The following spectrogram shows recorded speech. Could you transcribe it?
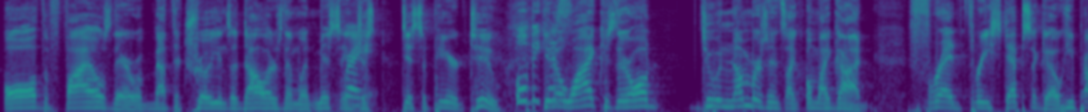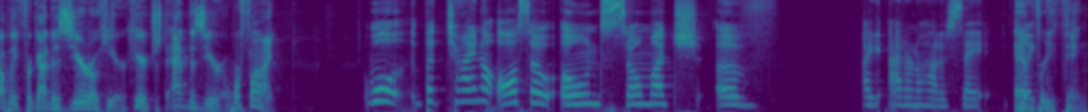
all the files there about the trillions of dollars that went missing Right. just disappeared too. Well, you know because- why? Because they're all doing numbers and it's like, oh my God, Fred three steps ago, he probably forgot a zero here. Here, just add the zero. We're fine. Well, but China also owns so much of, I, I don't know how to say it. Like, Everything.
